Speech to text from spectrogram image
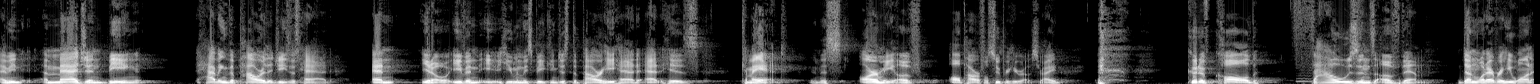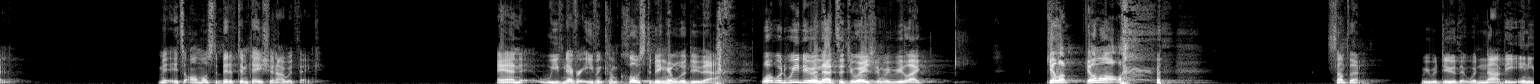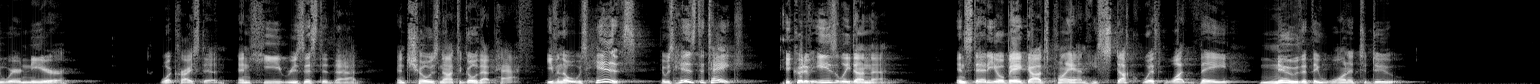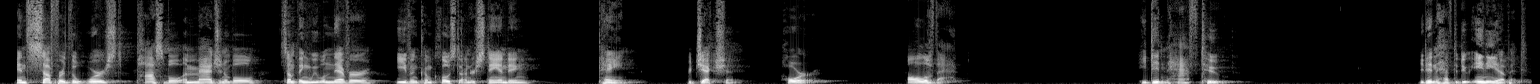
I mean, imagine being having the power that Jesus had, and you know, even humanly speaking, just the power he had at his command in this army of all powerful superheroes, right? Could have called thousands of them, done whatever he wanted. I mean, it's almost a bit of temptation, I would think. And we've never even come close to being able to do that. What would we do in that situation? We'd be like, kill them, kill them all. Something we would do that would not be anywhere near what Christ did. And he resisted that and chose not to go that path, even though it was his. It was his to take. He could have easily done that. Instead, he obeyed God's plan. He stuck with what they knew that they wanted to do and suffered the worst possible, imaginable, something we will never even come close to understanding pain rejection, horror, all of that. He didn't have to. He didn't have to do any of it.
